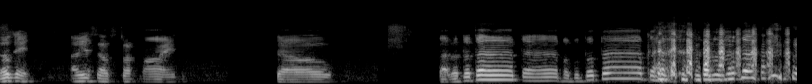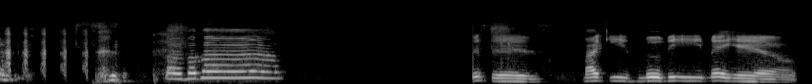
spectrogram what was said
Okay, I guess I'll start mine. So. This is Mikey's movie mayhem.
